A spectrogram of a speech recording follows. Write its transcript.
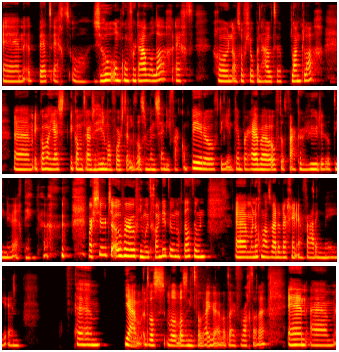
En het bed echt oh, zo oncomfortabel lag. Echt gewoon alsof je op een houten plank lag. Um, ik, kan me juist, ik kan me trouwens helemaal voorstellen dat als er mensen zijn die vaak kamperen of die een camper hebben of dat vaker huurden, dat die nu echt denken, waar search over of je moet gewoon dit doen of dat doen. Um, maar nogmaals, we hadden daar geen ervaring mee. En um, ja, het was, was niet wat wij, wat wij verwacht hadden. En um,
